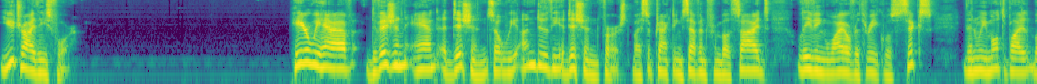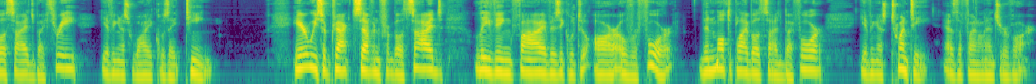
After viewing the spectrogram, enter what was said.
You try these four. Here we have division and addition, so we undo the addition first by subtracting 7 from both sides, leaving y over 3 equals 6. Then we multiply both sides by 3, giving us y equals 18. Here we subtract 7 from both sides, leaving 5 is equal to r over 4, then multiply both sides by 4, giving us 20 as the final answer of r.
